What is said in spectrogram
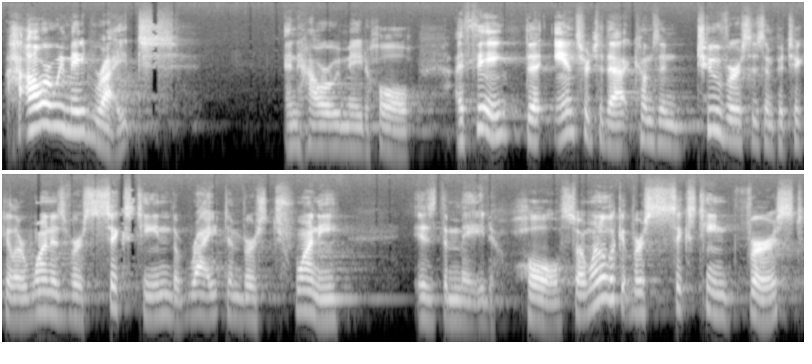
how are we made right and how are we made whole? I think the answer to that comes in two verses in particular. One is verse 16, the right, and verse 20 is the made whole. So I want to look at verse 16 first,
